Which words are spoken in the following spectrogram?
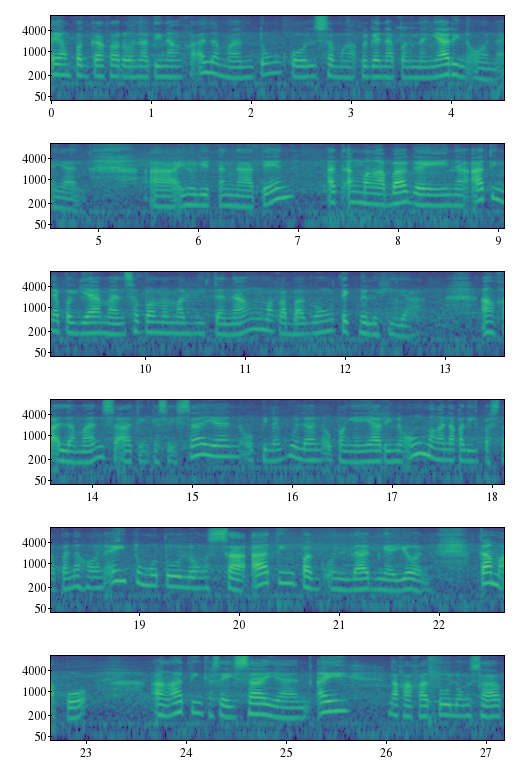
ay ang pagkakaroon natin ng kaalaman tungkol sa mga kaganapang nangyari noon. Ayan. Uh, inulit lang natin at ang mga bagay na ating napagyaman sa pamamagitan ng makabagong teknolohiya. Ang kaalaman sa ating kasaysayan o pinagmulan o pangyayari noong mga nakalipas na panahon ay tumutulong sa ating pag-unlad ngayon. Tama po, ang ating kasaysayan ay nakakatulong sa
